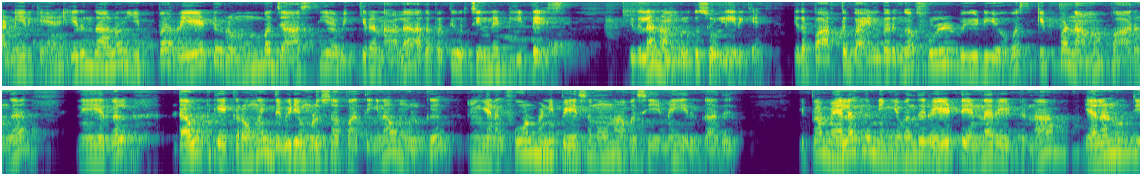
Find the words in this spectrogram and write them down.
பண்ணியிருக்கேன். இருந்தாலும் இப்போ ரேட்டு ரொம்ப ஜாஸ்தியாக விற்கிறனால அதை பற்றி ஒரு சின்ன டீட்டெயில்ஸ் இதெல்லாம் நான் உங்களுக்கு சொல்லியிருக்கேன். இதை பார்த்து பயன்பெறுங்க. ஃபுல் வீடியோவை ஸ்கிப் பண்ணாமல் பாருங்கள் நேயர்கள் டவுட் கேட்குறவங்க இந்த வீடியோ முழுசாக பார்த்தீங்கன்னா உங்களுக்கு எனக்கு ஃபோன் பண்ணி பேசணும்னு அவசியமே இருக்காது. இப்போ மிளகு நீங்கள் வந்து ரேட் என்ன ரேட்டுனா எழுநூற்றி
